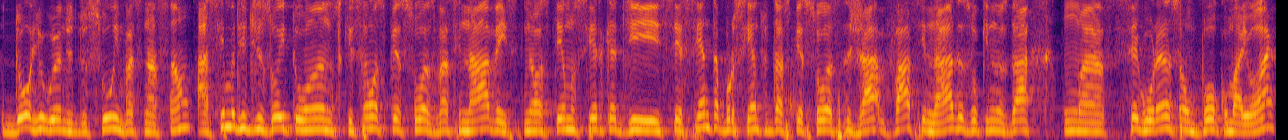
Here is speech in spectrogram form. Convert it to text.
do Rio Grande do Sul em vacinação. Acima de 18 anos, que são as pessoas vacináveis, nós temos cerca de 60% das pessoas já vacinadas, o que nos dá uma segurança um pouco maior.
